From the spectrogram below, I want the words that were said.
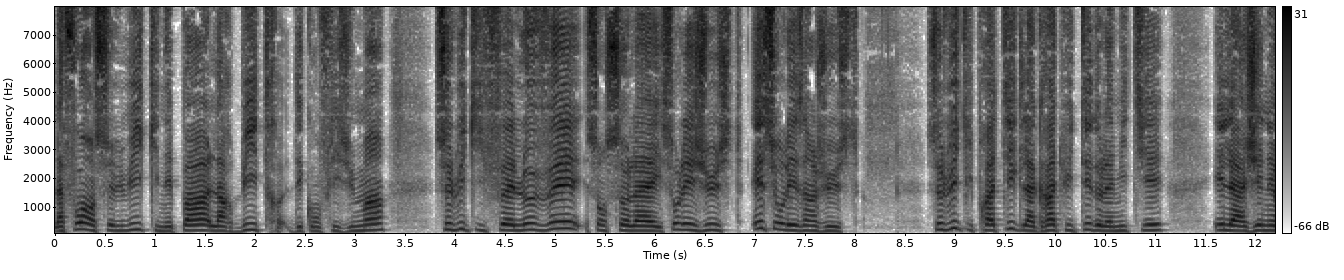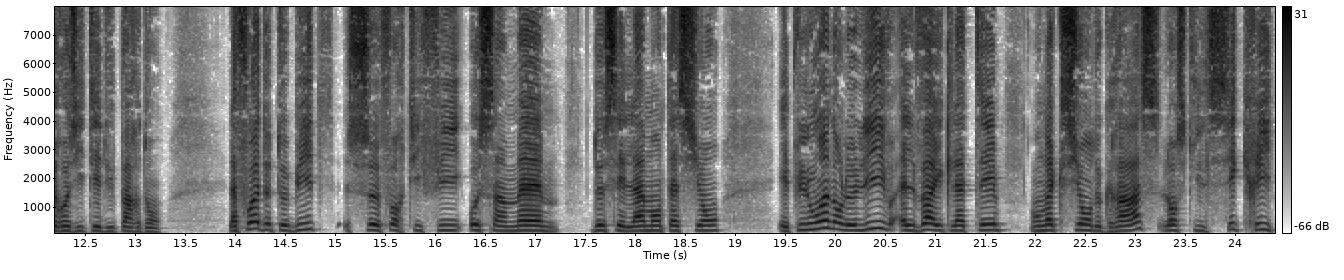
La foi en celui qui n'est pas l'arbitre des conflits humains, celui qui fait lever son soleil sur les justes et sur les injustes, celui qui pratique la gratuité de l'amitié et la générosité du pardon. La foi de Tobit se fortifie au sein même de ses lamentations et plus loin dans le livre, elle va éclater en action de grâce lorsqu'il s'écrit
